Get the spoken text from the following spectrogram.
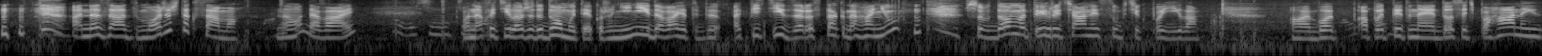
А назад зможеш так само? Ну, давай. Вона хотіла вже додому йти. Я кажу, ні, ні, давай я тобі апетит зараз так наганю, щоб вдома ти гречаний супчик поїла. Ой, бо апетит в неї досить поганий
